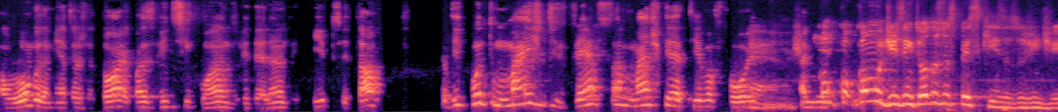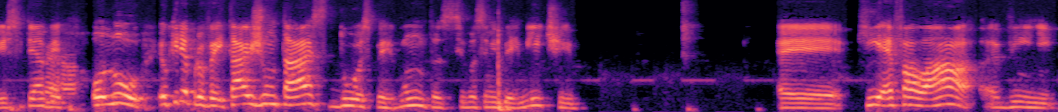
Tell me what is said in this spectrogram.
ao longo da minha trajetória, quase 25 anos liderando equipes e tal, eu vi quanto mais diversa, mais criativa foi é, a minha. Como, como, dizem todas as pesquisas hoje em dia, isso tem a ver. É. Ô Lu, eu queria aproveitar e juntar as duas perguntas, se você me permite. É, que é falar, é, Vini,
